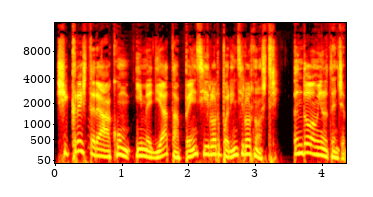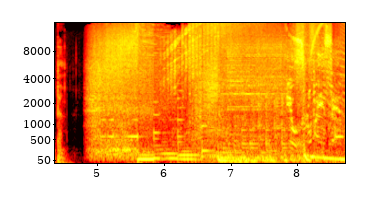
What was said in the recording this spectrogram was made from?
și creșterea acum imediat a pensiilor părinților noștri. În două minute începem. Europa FM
